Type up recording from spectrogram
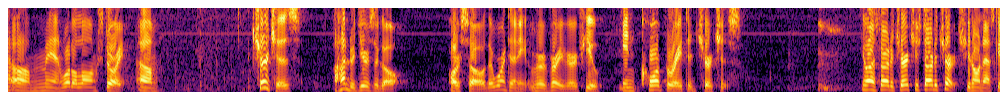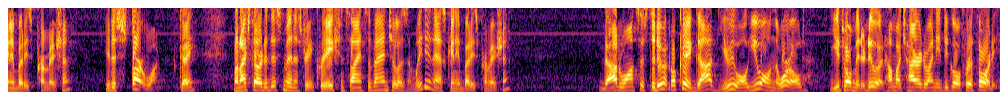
Oh man, what a long story. Um, churches, a hundred years ago or so, there weren't any, very, very, very few, incorporated churches. You want to start a church, you start a church. You don't ask anybody's permission. You just start one, okay? When I started this ministry, Creation Science Evangelism, we didn't ask anybody's permission. God wants us to do it. Okay, God, you, you own the world. You told me to do it. How much higher do I need to go for authority?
